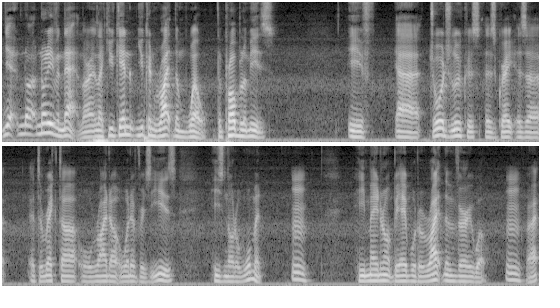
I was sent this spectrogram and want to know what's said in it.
yeah, not not even that, right? Like you can you can write them well. The problem is, if uh, George Lucas, as great as a, a director or writer or whatever he is, he's not a woman. Mm, He may not be able to write them very well, mm. right?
